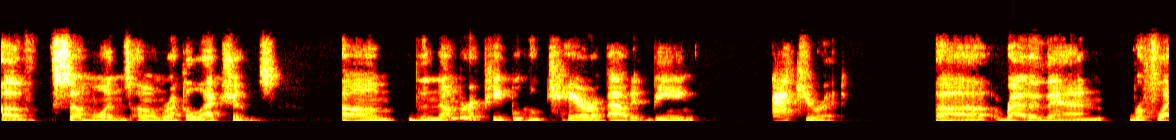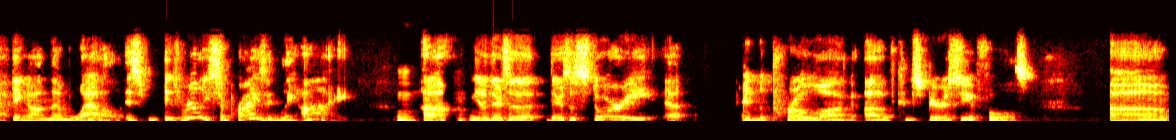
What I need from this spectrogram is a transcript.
of someone's own recollections um, the number of people who care about it being accurate uh, rather than reflecting on them well is is really surprisingly high. Mm. Um, you know, there's a there's a story uh, in the prologue of Conspiracy of Fools, uh,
